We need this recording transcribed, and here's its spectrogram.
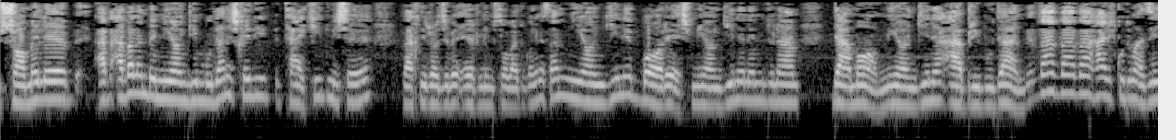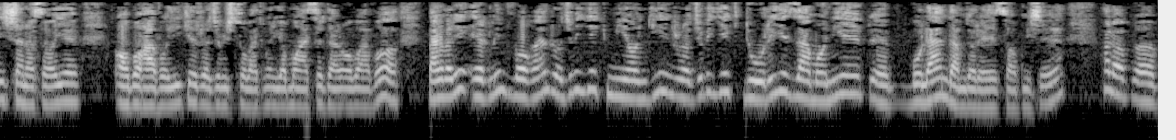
شامل اولا به میانگین بودنش خیلی تاکید میشه وقتی راجع به اقلیم صحبت می‌کنیم. مثلا میانگین بارش میانگین نمی‌دونم دما میانگین ابری بودن و و و هر کدوم از این شناسه های آب و هوایی که راجبش صحبت کنیم یا موثر در آب و هوا بنابراین اقلیم واقعا راجب یک میانگین راجب یک دوره زمانی بلندم داره حساب میشه. حالا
